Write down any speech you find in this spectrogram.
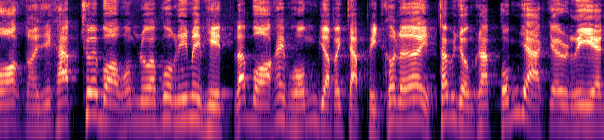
บอกหน่อยสิครับ ช่วยบอกผมดูว่าพวกนี้ไม่ผิด แล้วบอกให้ผมอย่าไปจับผิดเขาเลยท่านผู้ชมครับ ผมอยากจะเรียน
